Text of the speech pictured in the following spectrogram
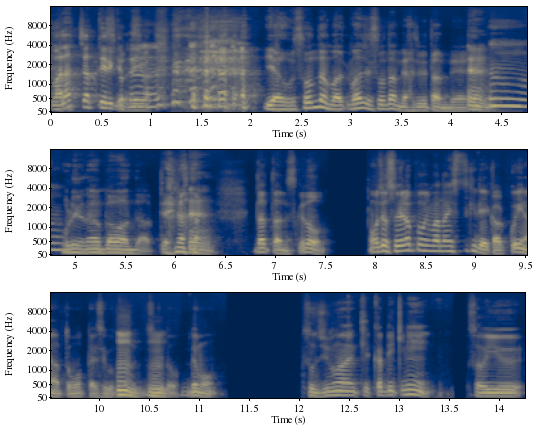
笑っちゃってるけどね、今。いやもうそんなまマジでそんなんで始めたんで、俺がナンバーワンだってな、うん。だったんですけどもちろんそういうラップも今だに好きでかっこいいなと思ったりすることあるんですけど、でもそう自分は結果的にそういう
